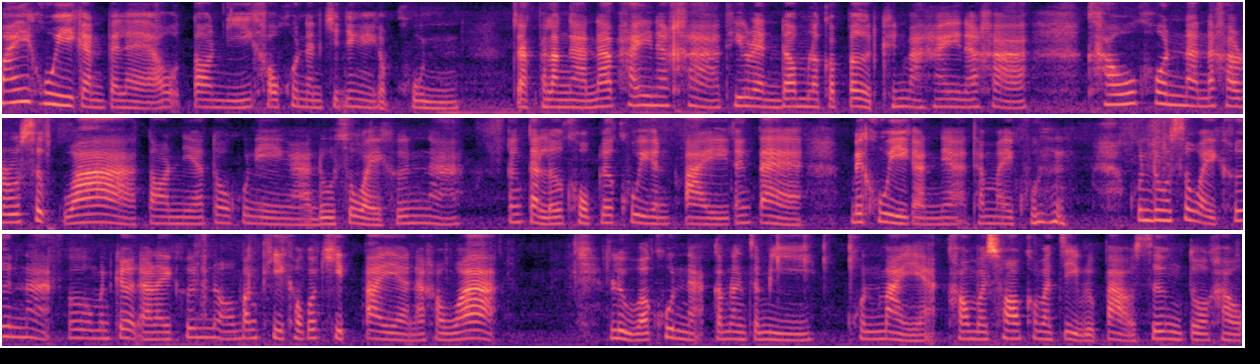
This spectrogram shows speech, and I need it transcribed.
ไม่คุยกันไปแล้ว ตอนนี้เขาคนนั้นคิดยังไงกับคุณ จากพลังงานหน้าไพ่นะคะ ที่แรนดอมแล้วก็เปิดขึ้นมาให้นะคะ เขาคนนั้นนะคะรู้สึกว่าตอนนี้ตัวคุณเองอะดูสวยขึ้นนะ ตั้งแต่เลิกคบเลิกคุยกันไป ตั้งแต่ไม่คุยกันเนี่ยทำไมคุณ คุณดูสวยขึ้นน่ะเออ มันเกิดอะไรขึ้นเนาะบางทีเขาก็คิดไปอะนะคะว่า หรือว่าคุณน่ะกำลังจะมีคนใหม่อะเข้ามาชอบเข้ามาจีบหรือเปล่า ซึ่งตัวเขา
